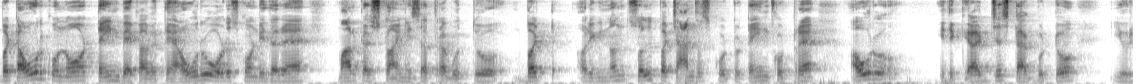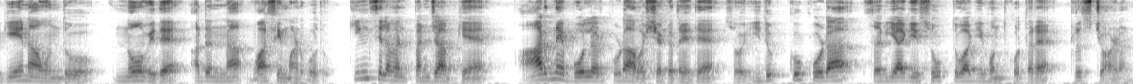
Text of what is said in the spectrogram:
ಬಟ್ ಅವ್ರಿಗೂ ಟೈಮ್ ಬೇಕಾಗುತ್ತೆ. ಅವರು ಓಡಿಸ್ಕೊಂಡಿದ್ದಾರೆ. ಮಾರ್ಕಸ್ ಟಾಯ್ನಿಸ್ ಹತ್ರ ಗೊತ್ತು. ಬಟ್ ಅವ್ರಿಗೆ ಇನ್ನೊಂದು ಸ್ವಲ್ಪ ಚಾನ್ಸಸ್ ಕೊಟ್ಟು ಟೈಮ್ ಕೊಟ್ಟರೆ ಅವರು ಇದಕ್ಕೆ ಅಡ್ಜಸ್ಟ್ ಆಗಿಬಿಟ್ಟು ಇವ್ರಿಗೇನ ಒಂದು ನೋವಿದೆ, ಅದನ್ನು ವಾಸಿ ಮಾಡ್ಬೋದು. ಕಿಂಗ್ಸ್ ಇಲೆವೆನ್ ಪಂಜಾಬ್ಗೆ ಆರನೇ ಬೌಲರ್ ಕೂಡ ಅವಶ್ಯಕತೆ ಇದೆ. ಸೊ ಇದಕ್ಕೂ ಕೂಡ ಸರಿಯಾಗಿ ಸೂಕ್ತವಾಗಿ ಹೊಂದ್ಕೋತಾರೆ ಕ್ರಿಸ್ ಜಾರ್ಡನ್.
